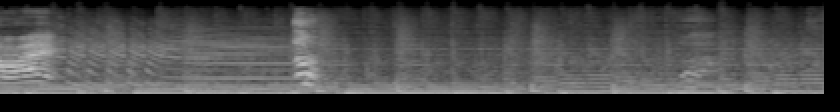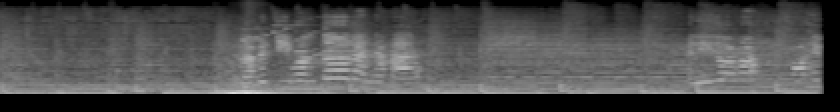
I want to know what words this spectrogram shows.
ร้อยเอ้อเดี๋ยวเราไปตีมอนเตอร์กันนะคะ อันนี้ก็เขาให้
